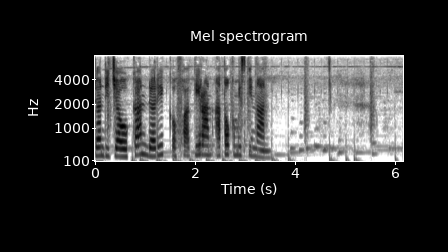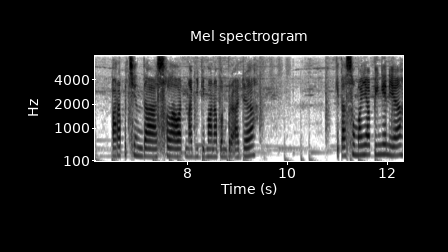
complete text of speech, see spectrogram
dan dijauhkan dari kefakiran atau kemiskinan. pecinta sholawat Nabi di mana pun berada, kita semuanya pingin ya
